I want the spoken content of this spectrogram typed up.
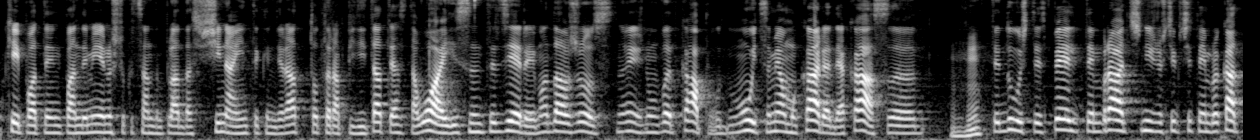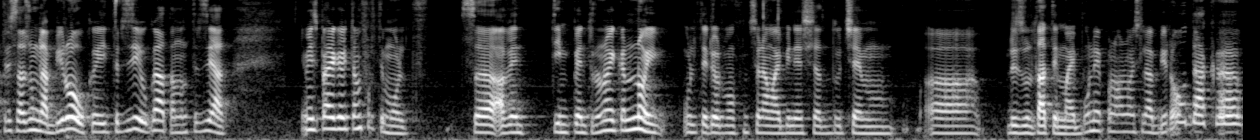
ok, poate în pandemie nu știu cât s-a întâmplat, dar și înainte când era toată rapiditatea asta, uai, sunt întârziere, mă dau jos, nu, nici nu văd capul, mă uit să-mi iau mâncarea de acasă, Mhm. te duci, te speli, te îmbraci, nici nu știu cu ce te-ai îmbrăcat, trebuie să ajung la birou, că e târziu, gata, am întârziat. Mi se pare că uităm foarte mult să avem timp pentru noi, că noi ulterior vom funcționa mai bine și aducem uh, rezultate mai bune până la urmă și la birou, dacă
